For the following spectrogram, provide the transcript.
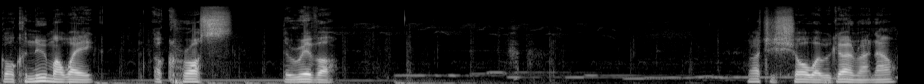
Got to canoe my way across the river. I'm not actually sure where we're going right now.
